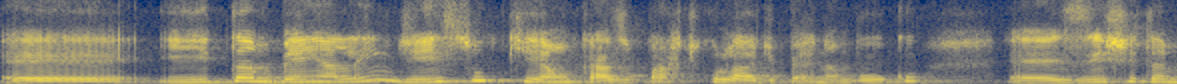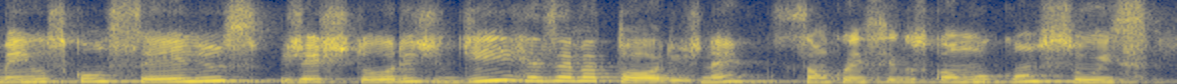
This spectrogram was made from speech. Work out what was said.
É, e também, além disso, que é um caso particular de Pernambuco, é, existe também os conselhos gestores de reservatórios, né? São conhecidos como CONSUS.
